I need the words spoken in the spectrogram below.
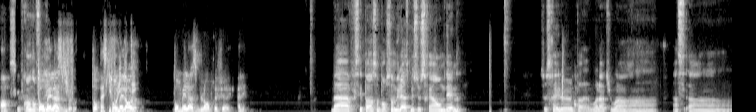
Ah. Parce qu'après, on en Ton mélasse, Parce qu'il faut- ton, parce qu'il ton faut mélange- limiter. ton mélasse blanc préféré. Allez. Bah, c'est pas un 100% mélasse, mais ce serait un Hamden. Ce serait le. voilà, tu vois, un. Un, un-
